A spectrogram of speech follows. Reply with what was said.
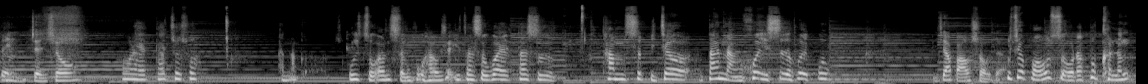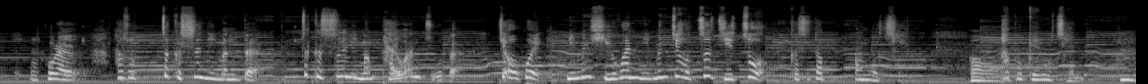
对整修。后来他就说，啊，那个魏祖安神父好像他是外，他是。他们是比较，当然会是会不比较保守的，比较保守的，不可能。后来他说：“这个是你们的，这个是你们台湾族的教会，你们喜欢你们就自己做。可是他不帮我钱，哦，他不给我钱，嗯，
